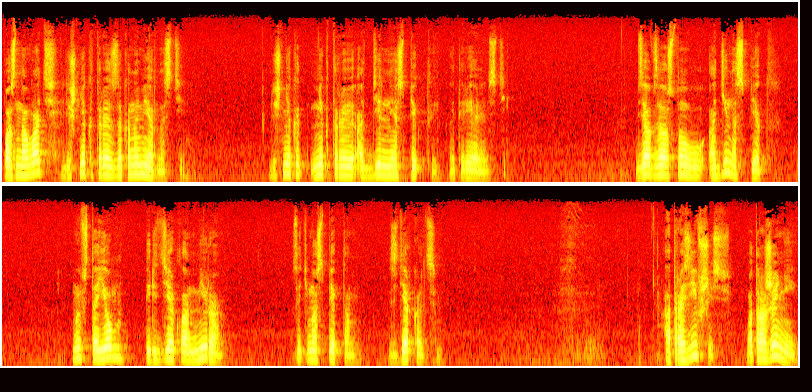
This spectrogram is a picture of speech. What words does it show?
познавать лишь некоторые закономерности – лишь некоторые отдельные аспекты этой реальности. Взяв за основу один аспект, мы встаем перед зеркалом мира с этим аспектом, с зеркальцем. Отразившись в отражении,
